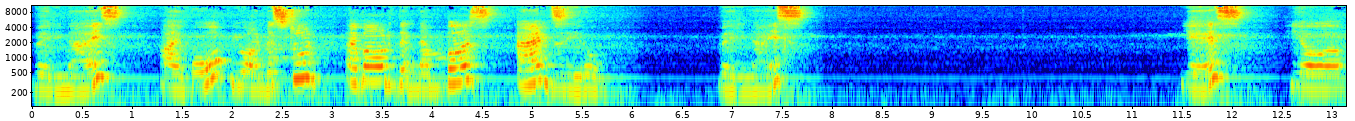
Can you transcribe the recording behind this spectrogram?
Very nice. I hope you understood about the numbers and zero. Very nice. Yes, here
